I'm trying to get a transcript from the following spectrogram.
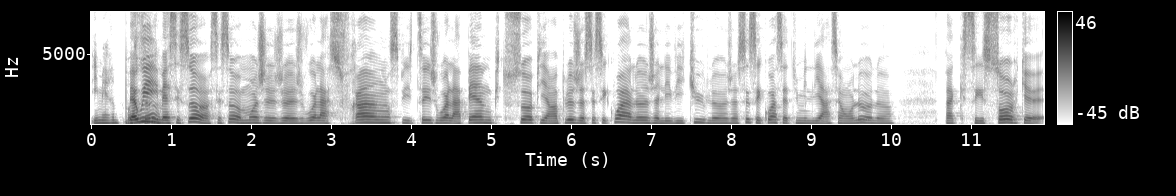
ils méritent pas Ben ça. oui, mais c'est ça, c'est ça. Moi, je, je, je vois la souffrance, puis tu sais, je vois la peine, puis tout ça. Puis en plus, je sais c'est quoi, là. Je l'ai vécu, là. Je sais c'est quoi cette humiliation-là, là. Fait que c'est sûr que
